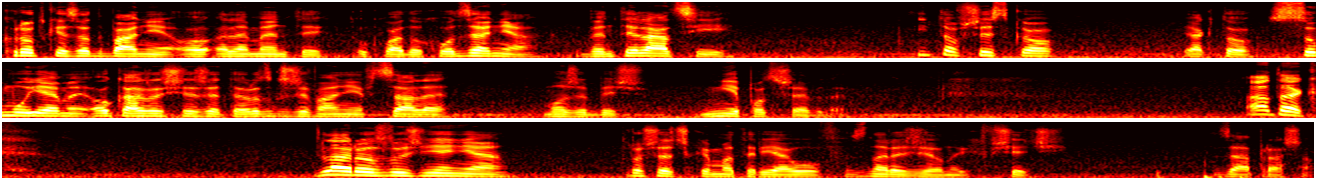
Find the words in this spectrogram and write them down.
Krótkie zadbanie o elementy układu chłodzenia, wentylacji i to wszystko, jak to sumujemy, okaże się, że to rozgrzewanie wcale może być niepotrzebne. A tak, dla rozluźnienia troszeczkę materiałów znalezionych w sieci. Zapraszam.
